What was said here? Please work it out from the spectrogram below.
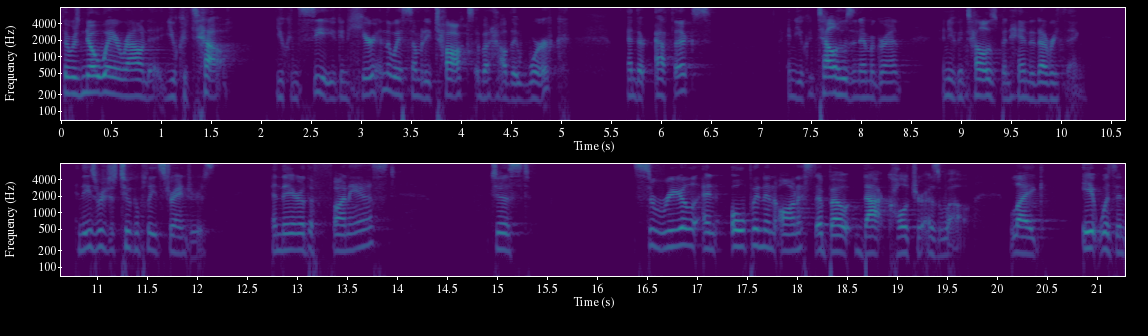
There was no way around it. You could tell. You can see it. You can hear it in the way somebody talks about how they work and their ethics. And you can tell who's an immigrant and you can tell who's been handed everything. And these were just two complete strangers. And they are the funniest, just surreal and open and honest about that culture as well. Like, it was an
